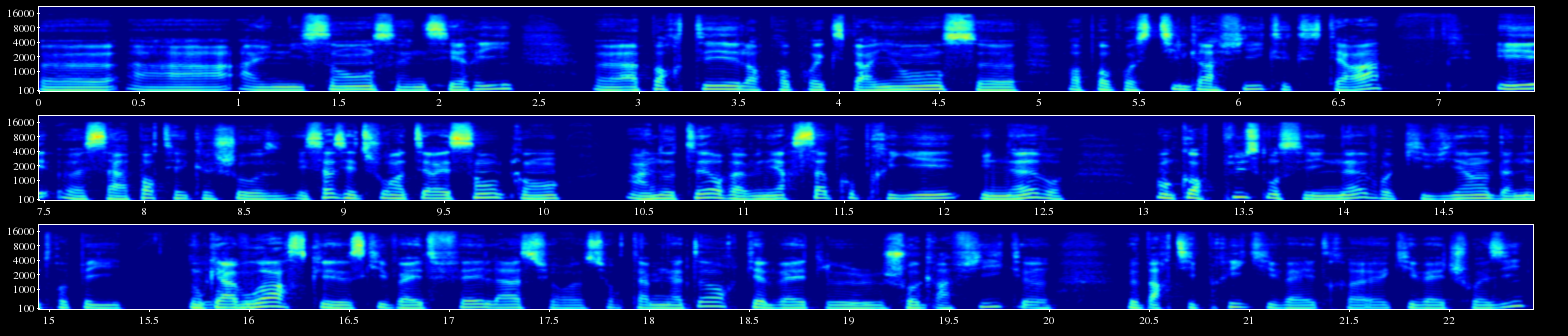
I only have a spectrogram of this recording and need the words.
à, à, une licence, à une série, apporter leur propre expérience, leur propre style graphique, etc et euh, ça apporte quelque chose. Et ça, c'est toujours intéressant quand un auteur va venir s'approprier une œuvre, encore plus quand c'est une œuvre qui vient d'un autre pays. Donc à voir ce, que, ce qui va être fait là sur, sur Terminator, quel va être le, choix graphique, euh, le parti pris qui va être, euh, qui va être choisi.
